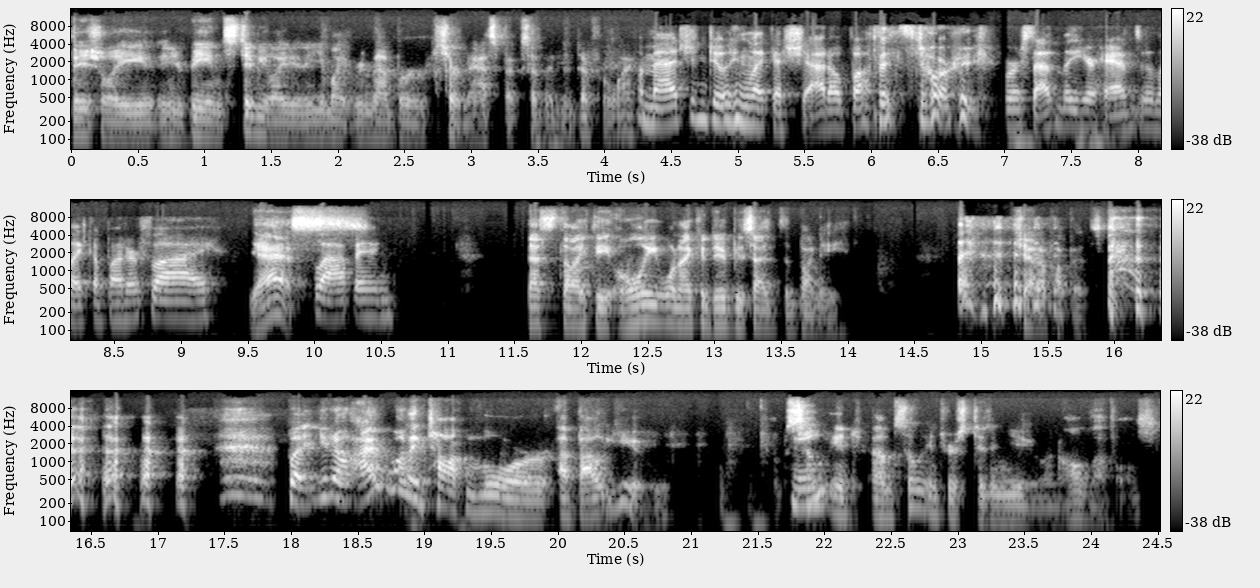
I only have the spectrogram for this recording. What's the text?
visually and you're being stimulated and you might remember certain aspects of it in a different way. Imagine doing like a shadow puppet story where suddenly your hands are like a butterfly. Yes. Flapping. That's the, like the only one I could do besides the bunny. shadow puppets. but you know, I want to talk more about you. I'm Me? so in, I'm so interested in you on all levels.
